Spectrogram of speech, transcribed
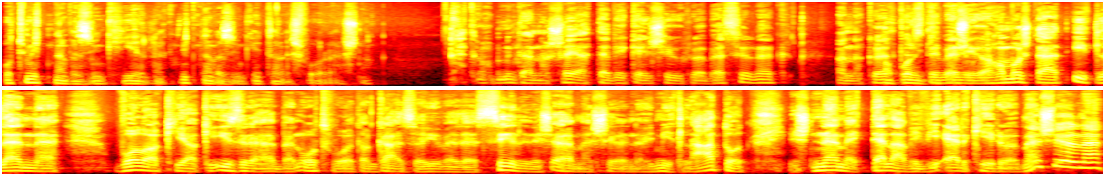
ott mit nevezünk hírnek, mit nevezünk hiteles forrásnak? Hát, ha minden a saját tevékenységükről beszélnek, annak következtében, ha most tehát itt lenne valaki, aki Izraelben ott volt a gázai vezet szélén, és elmesélne, hogy mit látott, és nem egy Tel Avivi erkéről mesélne,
